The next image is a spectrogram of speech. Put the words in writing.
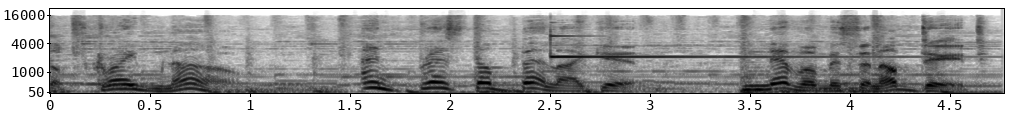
Subscribe now and press the bell icon. Never miss an update.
